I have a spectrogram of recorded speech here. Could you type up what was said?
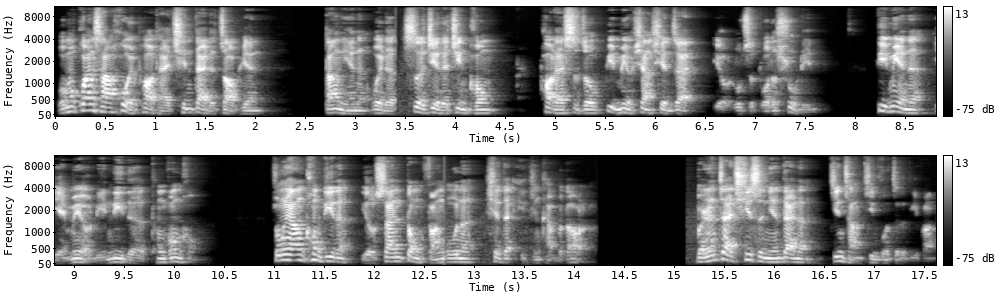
我们观察护卫炮台清代的照片，当年呢，为了射界的净空，炮台四周并没有像现在有如此多的树林，地面呢也没有林立的通风孔，中央空地呢有三栋房屋呢，现在已经看不到了。本人在七十年代呢，经常经过这个地方，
